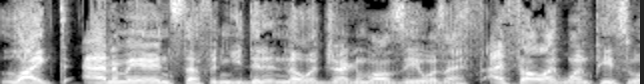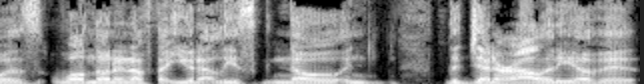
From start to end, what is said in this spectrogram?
liked anime and stuff and you didn't know what Dragon Ball Z was. I I felt like One Piece was well known enough that you'd at least know in the generality of it.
